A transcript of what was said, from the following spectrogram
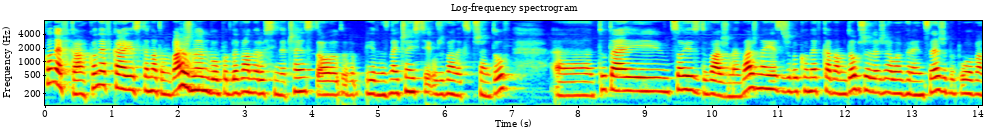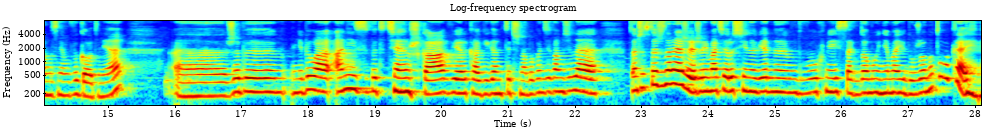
Konewka. Konewka jest tematem ważnym, bo podlewamy rośliny często. To jeden z najczęściej używanych sprzętów. E, tutaj co jest ważne? Ważne jest, żeby konewka Wam dobrze leżała w ręce, żeby było Wam z nią wygodnie, e, żeby nie była ani zbyt ciężka, wielka, gigantyczna, bo będzie Wam źle. To znaczy, to też zależy. Jeżeli macie rośliny w jednym, dwóch miejscach w domu i nie ma ich dużo, no to okej. Okay.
